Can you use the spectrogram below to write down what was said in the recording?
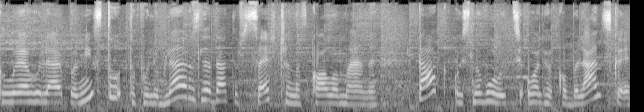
Коли я гуляю по місту, то полюбляю розглядати все, що навколо мене. Так, ось на вулиці Ольги Кобилянської,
